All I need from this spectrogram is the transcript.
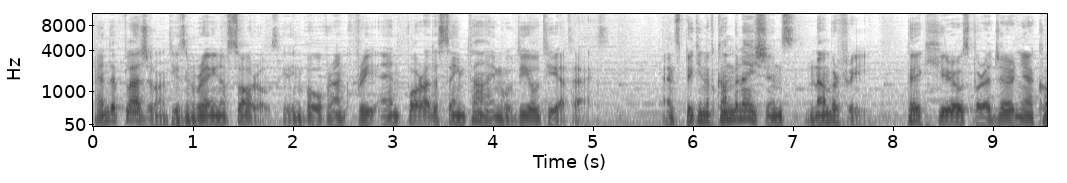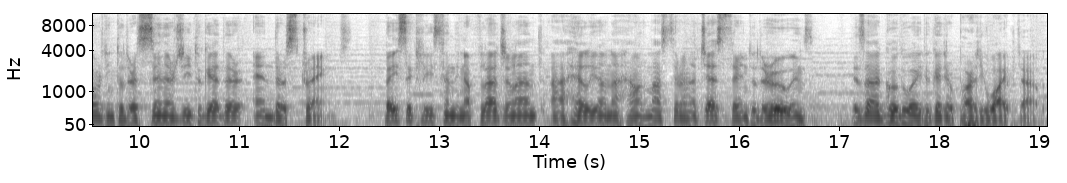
and the Flagellant using Rain of Sorrows, hitting both rank 3 and 4 at the same time with DOT attacks. And speaking of combinations, number 3. Pick heroes for a journey according to their synergy together and their strengths. Basically, sending a Flagellant, a Hellion, a Houndmaster and a Jester into the ruins is a good way to get your party wiped out.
